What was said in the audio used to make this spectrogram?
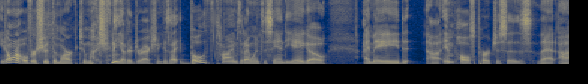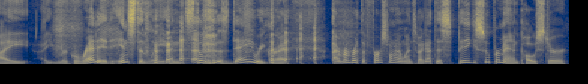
you don't want to overshoot the mark too much in the other direction because both times that I went to San Diego, I made uh, impulse purchases that I, I regretted instantly, and still to this day regret. I remember at the first one I went to, I got this big Superman poster.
